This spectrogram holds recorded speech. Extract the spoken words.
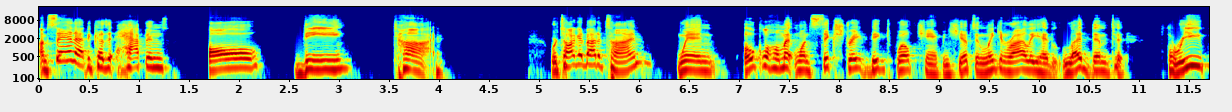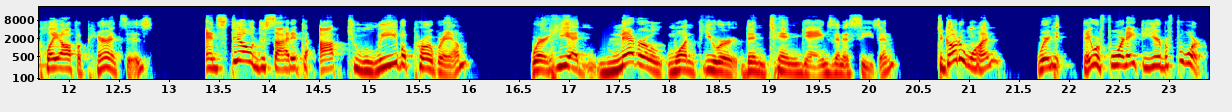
I'm saying that because it happens all the time. We're talking about a time when Oklahoma had won six straight Big 12 championships and Lincoln Riley had led them to three playoff appearances and still decided to opt to leave a program where he had never won fewer than 10 games in a season to go to one where he, they were four and eight the year before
